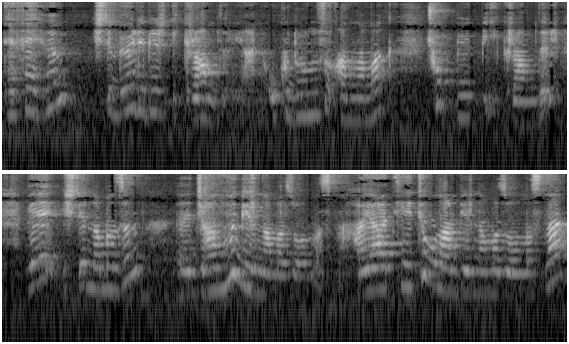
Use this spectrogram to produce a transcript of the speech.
tefehüm işte böyle bir ikramdır yani okuduğunuzu anlamak çok büyük bir ikramdır ve işte namazın e, canlı bir namaz olmasına, hayatiyeti olan bir namaz olmasına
